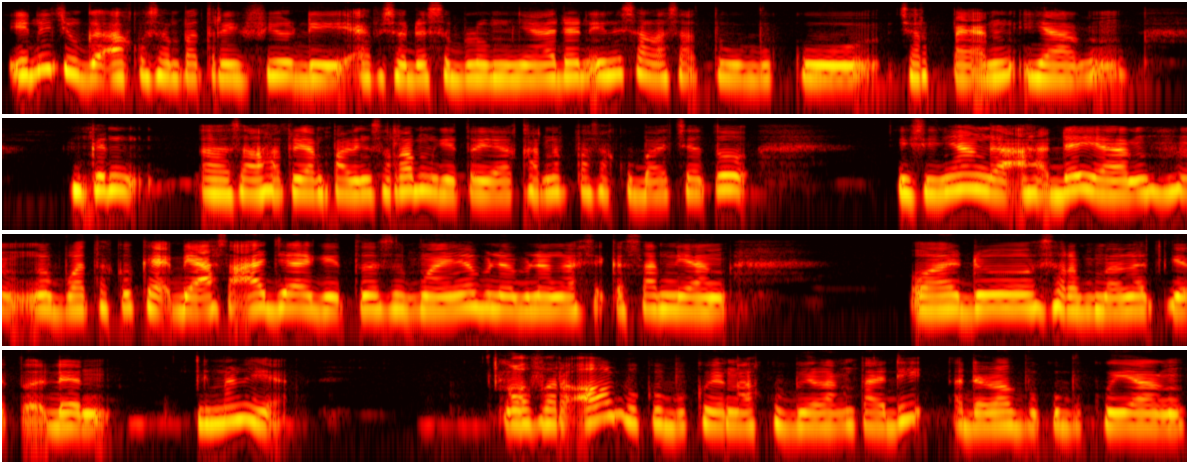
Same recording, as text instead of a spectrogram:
Ini juga aku sempat review di episode sebelumnya dan ini salah satu buku cerpen yang mungkin uh, salah satu yang paling serem gitu ya karena pas aku baca tuh isinya nggak ada yang ngebuat aku kayak biasa aja gitu. Semuanya benar-benar ngasih kesan yang waduh serem banget gitu. Dan gimana ya? Overall buku-buku yang aku bilang tadi adalah buku-buku yang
